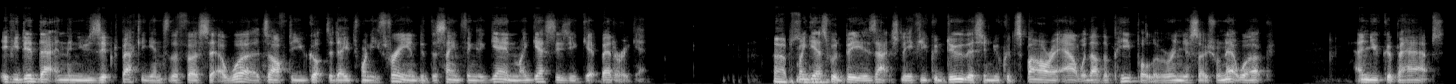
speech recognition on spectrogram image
If you did that and then you zipped back again to the first set of words after you got to day 23 and did the same thing again, my guess is you'd get better again. Absolutely. My guess would be is actually if you could do this and you could spar it out with other people who are in your social network, and you could perhaps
